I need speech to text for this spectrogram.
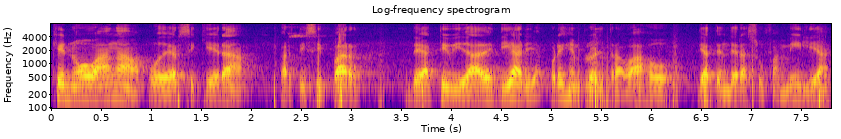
Que no van a poder siquiera participar de actividades diarias, por ejemplo, el trabajo, de atender a su familia,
